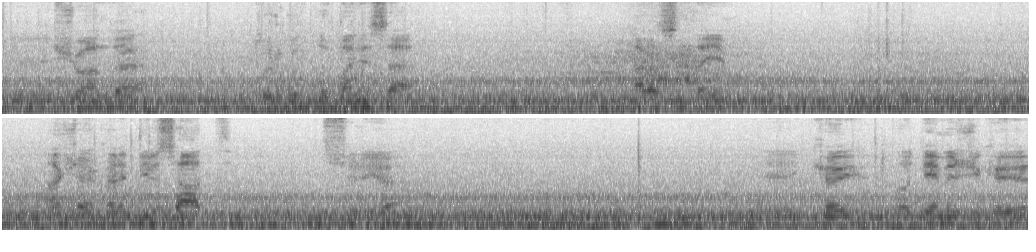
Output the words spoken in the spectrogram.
Ee, şu anda Turgutlu Manisa arasındayım. Aşağı yukarı bir saat sürüyor. Ee, köy, o Demirci köyü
